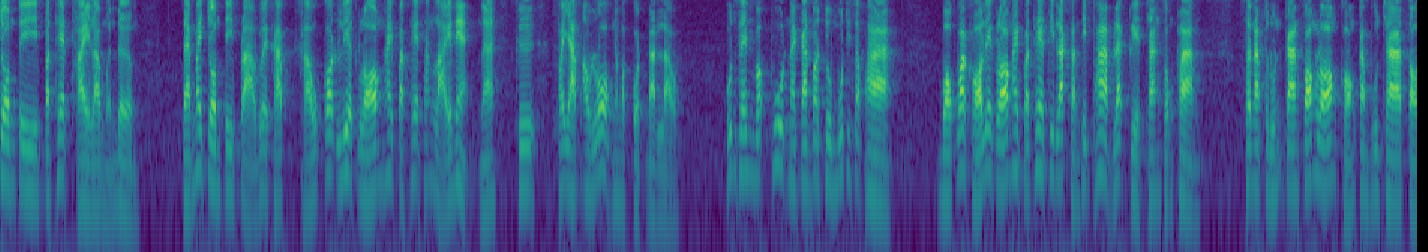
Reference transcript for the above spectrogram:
โจมตีประเทศไทยเราเหมือนเดิม แต่ไม่โจมตีเปล่าด้วยครับ เขาก็เรียกร้องให้ประเทศทั้งหลายเนี่ยนะคือพยายามเอาโลกเนี่ยมากดดันเราคุณเซนพูดในการประชุมวุฒิสภา บอกว่าขอเรียกร้องให้ประเทศที่รักสันติภาพ และเกลียดชังสงคราม สนับสนุนการฟ้องร้องของกัมพูชาต่อ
